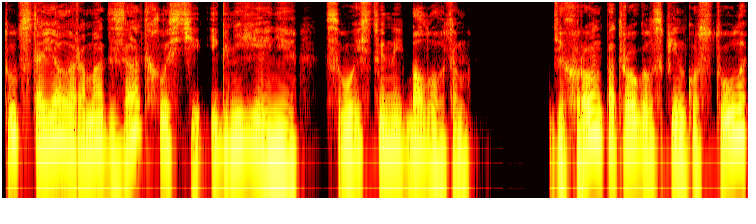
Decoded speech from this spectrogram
Тут стоял аромат затхлости и гниения, свойственный болотам. Дихрон потрогал спинку стула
